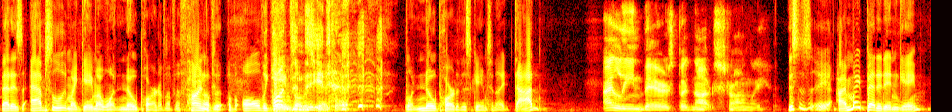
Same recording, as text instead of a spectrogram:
That is absolutely my game. I want no part of of, the, of, the, of all the Punt games on the indeed. schedule. want no part of this game tonight. Dad, I lean Bears, but not strongly. this is. I might bet it in game.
